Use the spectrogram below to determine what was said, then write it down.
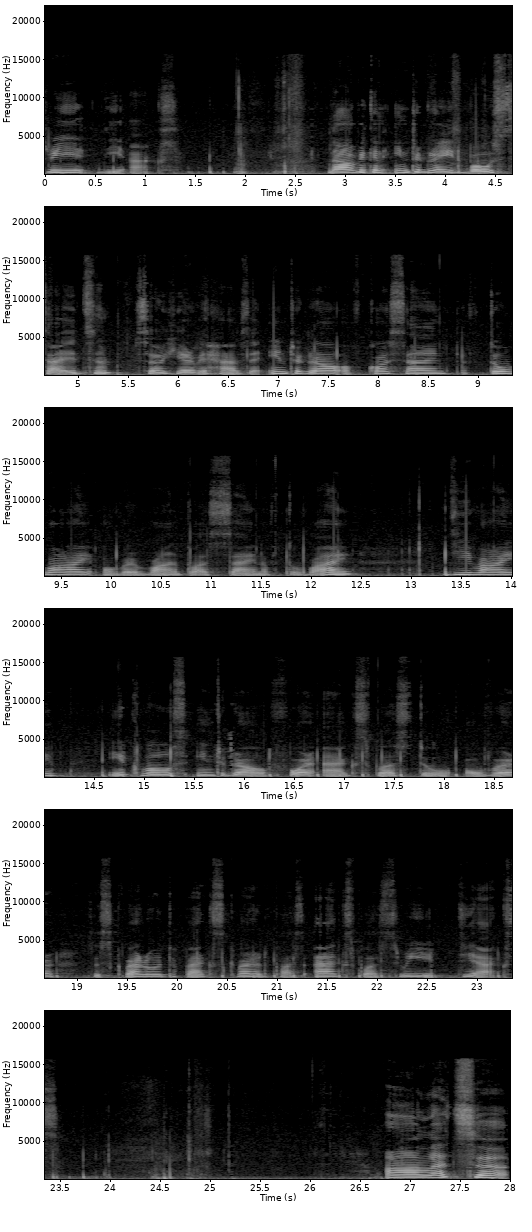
3 dx. Now we can integrate both sides. So here we have the integral of cosine of 2y over 1 plus sine of 2y dy equals integral 4x plus 2 over the square root of x squared plus x plus 3 dx. Uh, let's uh,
